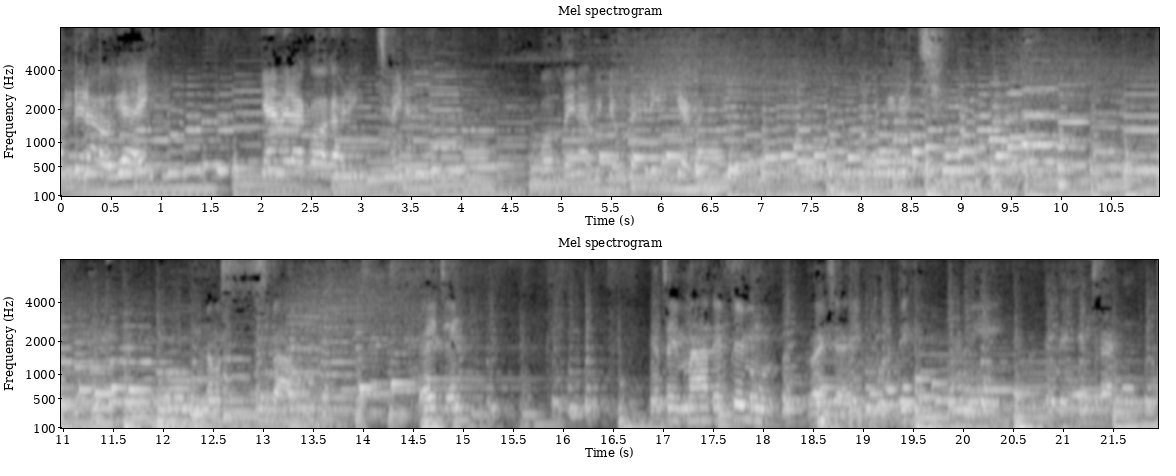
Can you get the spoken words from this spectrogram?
अन्धेरा हो क्या है। क्यामेराको अगाडि छैन। बोल्दैन भिडियो हुँदाखेरि के ओम गाइज यहाँ चाहिँ महादेवकै राजाई मूर्ती मूर्ति ते देखील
